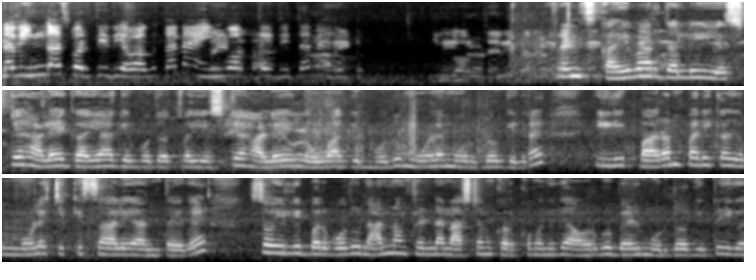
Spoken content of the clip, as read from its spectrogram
ನಾವ್ ಹಿಂಗಾಸ್ ಬರ್ತಿದ್ವಿ ಯಾವಾಗ ತಾನೆ ಹಿಂಗ್ ಹೋಗ್ತಾ ಇದ್ವಿ ತಾನೆ. ಫ್ರೆಂಡ್ಸ್ ಕೈವಾರದಲ್ಲಿ ಎಷ್ಟೇ ಹಳೆ ಗಯ ಆಗಿರ್ಬೋದು ಅಥವಾ ಎಷ್ಟೇ ಹಳೆ ನೋವಾಗಿರ್ಬೋದು ಮೂಳೆ ಮುರಿದೋಗಿದ್ರೆ ಇಲ್ಲಿ ಪಾರಂಪರಿಕ ಮೂಳೆ ಚಿಕಿತ್ಸಾಲಯ ಅಂತ ಇದೆ. ಸೊ ಇಲ್ಲಿ ಬರ್ಬೋದು. ನಾನು ನಮ್ಮ ಫ್ರೆಂಡ್ನ ಲಾಸ್ಟ್ ಟೈಮ್ ಕರ್ಕೊಂಬಂದಿದ್ದೆ ಅವ್ರಿಗೂ ಬೆಳೆ ಮುರಿದೋಗಿತ್ತು. ಈಗ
